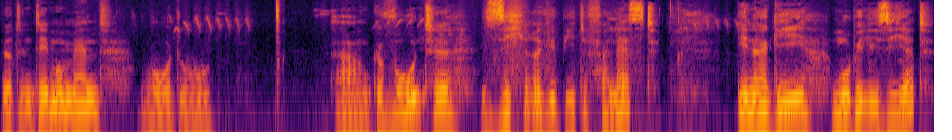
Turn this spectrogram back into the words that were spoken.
wird in dem Moment wo du äh, gewohnte, sichere Gebiete verlässt, Energie mobilisiert.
